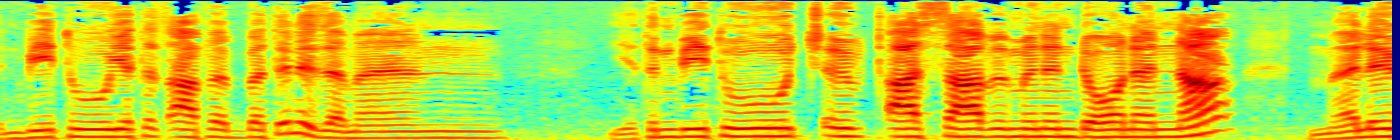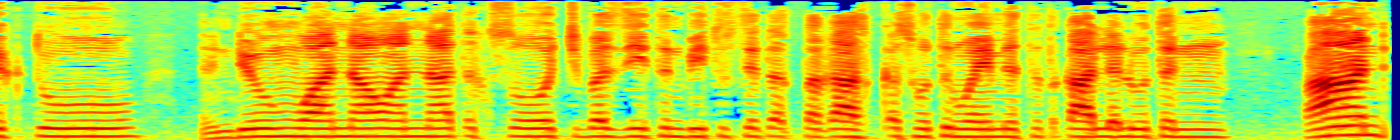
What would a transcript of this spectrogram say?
ትንቢቱ የተጻፈበትን ዘመን የትንቢቱ ጭብጥ ሐሳብ ምን እንደሆነና መልእክቱ እንዲሁም ዋና ዋና ጥቅሶች በዚህ ትንቢት ውስጥ የተጠቃቀሱትን ወይም የተጠቃለሉትን አንድ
